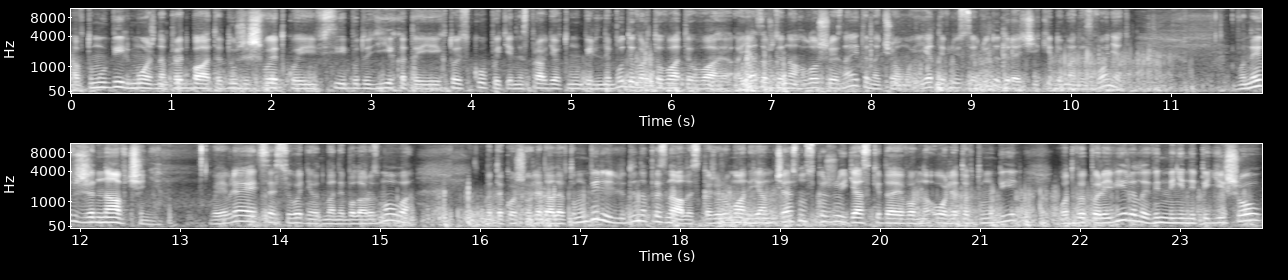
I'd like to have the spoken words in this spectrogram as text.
Автомобіль можна придбати дуже швидко, і всі будуть їхати, і хтось купить, і насправді автомобіль не буде вартувати уваги. А я завжди наголошую, знаєте на чому? І я дивлюся, люди, до речі, які до мене дзвонять, вони вже навчені. Виявляється, сьогодні от в мене була розмова. Ми також оглядали автомобіль, і людина призналась. Каже, Роман, я вам чесно скажу, я скидаю вам на огляд автомобіль. От ви перевірили, він мені не підійшов.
